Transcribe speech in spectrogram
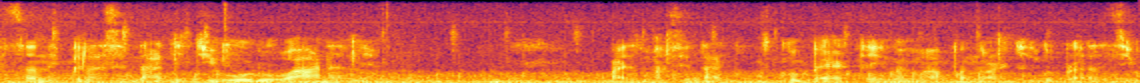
passando aí pela cidade né? Mais uma cidade descoberta aí no mapa norte do Brasil.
